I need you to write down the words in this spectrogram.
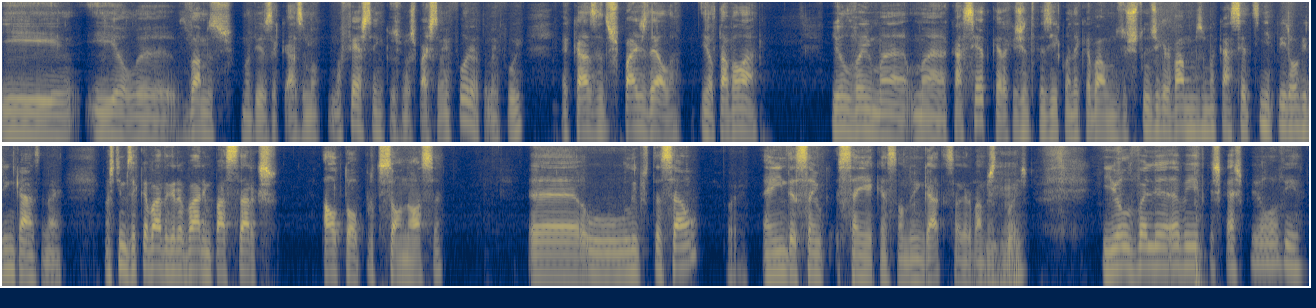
E, e ele, levámos uma vez a casa, uma, uma festa em que os meus pais também foram, eu também fui, a casa dos pais dela, e ele estava lá. E ele veio uma, uma cassete, que era a que a gente fazia quando acabávamos os estudos, gravávamos uma cassetezinha para ir ouvir em casa, não é? Nós tínhamos acabado de gravar em Passo de Arcos, autoprodução nossa, eh, o Libertação, Foi. ainda sem, sem a canção do Engate, que só gravámos depois, e eu levei-lhe a Baía de Cascais para ele ouvir.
